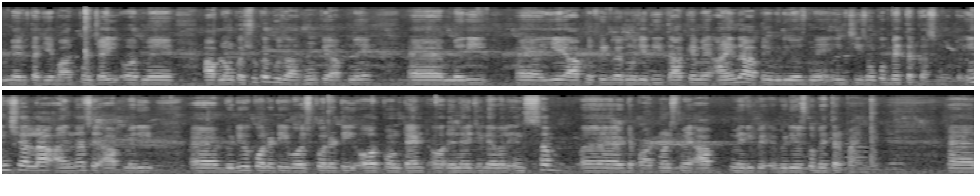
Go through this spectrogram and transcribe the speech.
میرے تک یہ بات پہنچائی اور میں آپ لوگوں کا شکر گزار ہوں کہ آپ نے میری یہ آپ نے فیڈ بیک مجھے دی تاکہ میں آئندہ اپنی ویڈیوز میں ان چیزوں کو بہتر کر سکوں۔ تو انشاءاللہ آئندہ سے آپ میری ویڈیو کوالٹی وائس کوالٹی اور کانٹینٹ اور انرجی لیول ان سب ڈپارٹمنٹس میں آپ میری ویڈیوز کو بہتر پائیں گے۔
